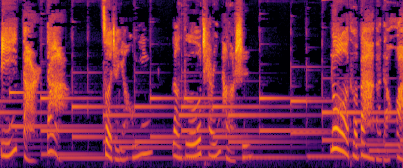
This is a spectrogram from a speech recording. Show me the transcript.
比胆儿大。作者：杨红樱，朗读：Cherry 樱桃老师。骆驼爸爸的话：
